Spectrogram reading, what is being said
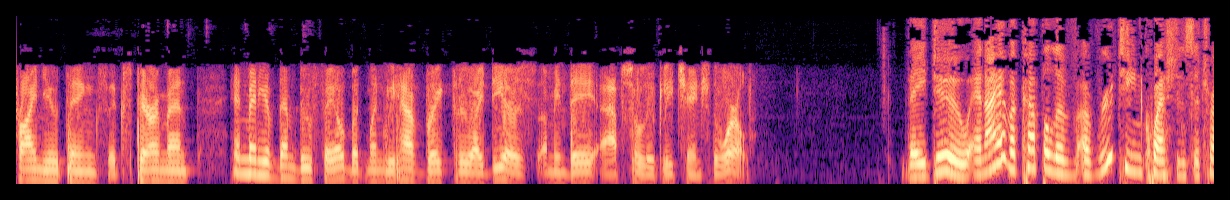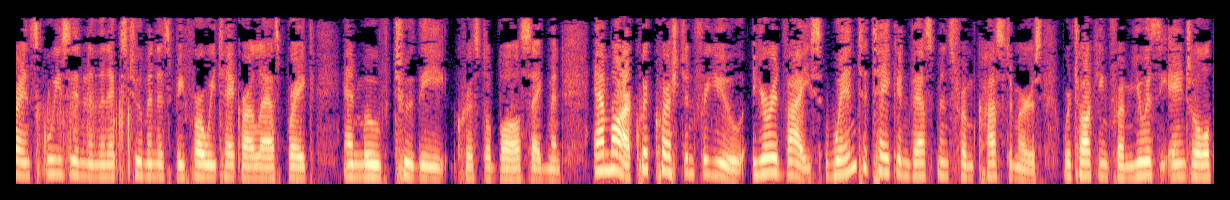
try new things, experiment, and many of them do fail, but when we have breakthrough ideas, I mean, they absolutely change the world. They do. And I have a couple of, of, routine questions to try and squeeze in in the next two minutes before we take our last break and move to the crystal ball segment. MR, quick question for you. Your advice, when to take investments from customers? We're talking from you as the angel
